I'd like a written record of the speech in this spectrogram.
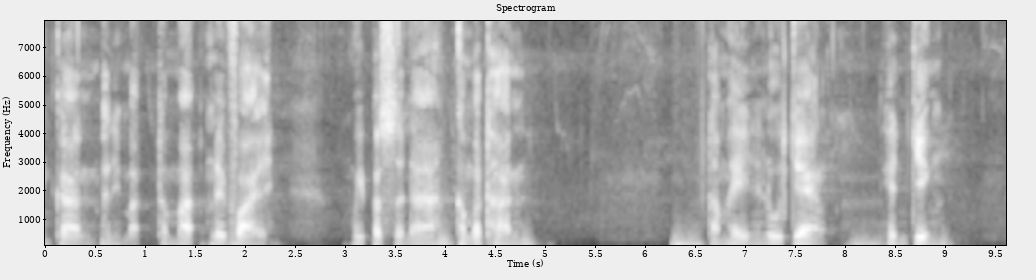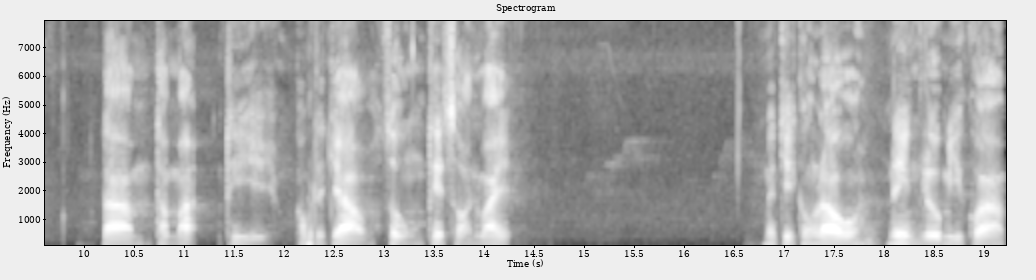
เป็นการปฏิบัติธรรมะในฝ่ายวิปัสสนากรรมฐานทำให้รู้แจ้งเห็นจริง ตามธรรมะที่พระพุทธเจ้าทรงเทศสอนไว้ เมื่อจิตของเรานิ่งหรือมีความ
